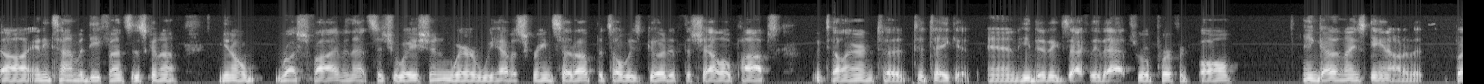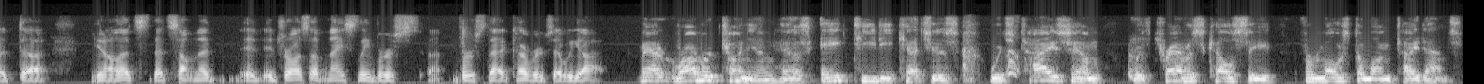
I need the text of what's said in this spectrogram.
Uh, anytime a defense is going to, you know, rush five in that situation where we have a screen set up, it's always good if the shallow pops we tell Aaron to to take it, and he did exactly that. Threw a perfect ball, and got a nice gain out of it. But uh, you know that's that's something that it, it draws up nicely versus uh, versus that coverage that we got. Matt Robert Tonyan has eight TD catches, which ties him with Travis Kelce for most among tight ends.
